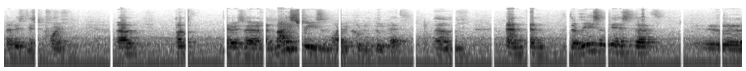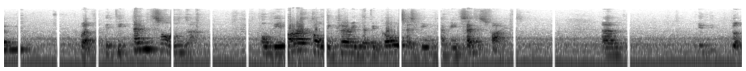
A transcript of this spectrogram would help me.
That is disappointing. Um, but there's a, a nice reason why we couldn't do that. Um, and, and the reason is that, um, well, it depends on, on the oracle declaring that the goals has been, have been satisfied. Um, it- well,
